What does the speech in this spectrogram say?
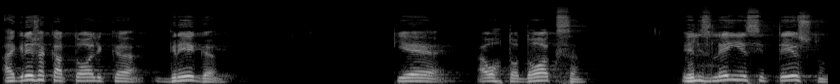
A Igreja Católica grega, que é a ortodoxa, eles leem esse texto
